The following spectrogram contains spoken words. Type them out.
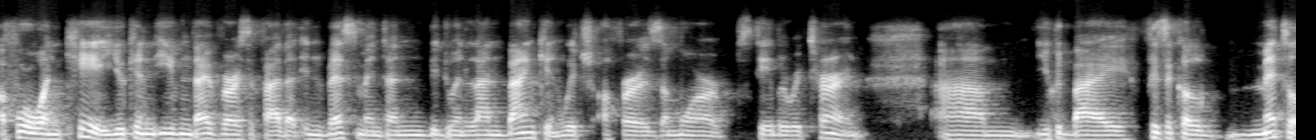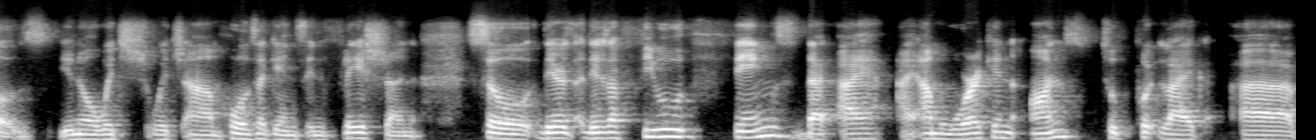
a 401k, you can even diversify that investment and be doing land banking, which offers a more stable return um, you could buy physical metals, you know, which which um, holds against inflation. So there's there's a few things that I I am working on to put like uh,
